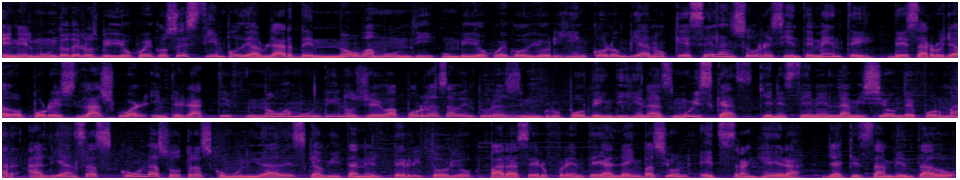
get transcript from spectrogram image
En el mundo de los videojuegos es tiempo de hablar de Nova Mundi, un videojuego de origen colombiano que se lanzó recientemente. Desarrollado por Slashware Interactive, Nova Mundi nos lleva por las aventuras de un grupo de indígenas muiscas, quienes tienen la misión de formar alianzas con las otras comunidades que habitan el territorio para hacer frente a la invasión extranjera, ya que está ambientado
